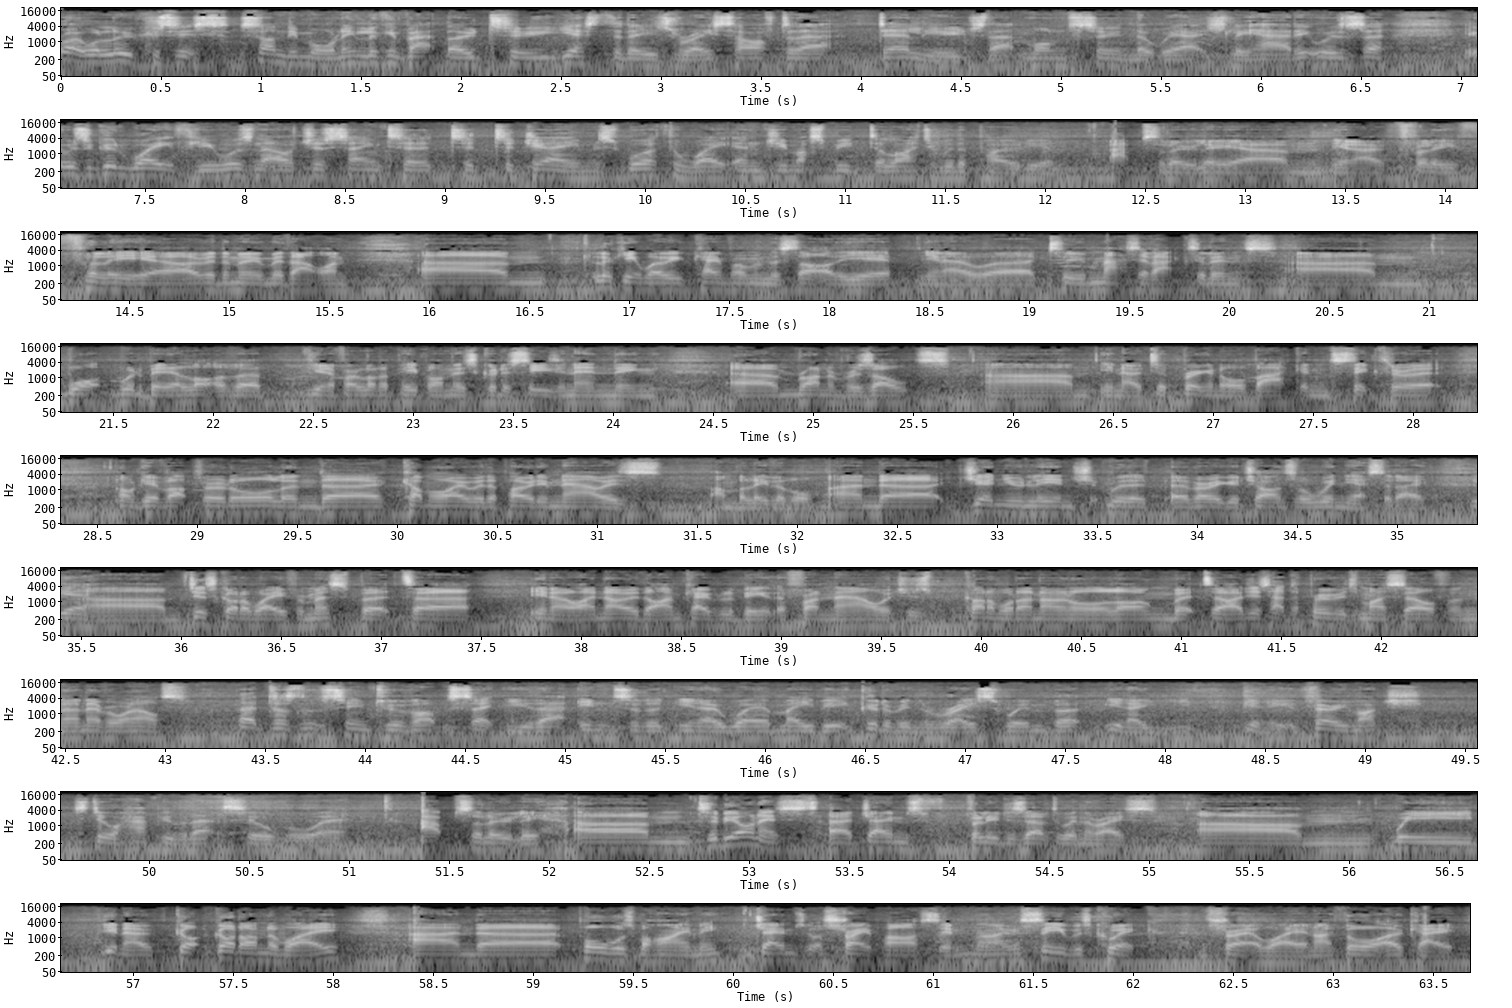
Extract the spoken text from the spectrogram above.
Right, well, Lucas, it's Sunday morning. Looking back though to yesterday's race after that deluge, that monsoon that we actually had, it was uh, it was a good wait for you, wasn't it? I was just saying to, to, to James, worth the wait, and you must be delighted with the podium. Absolutely, um, you know, fully fully uh, over the moon with that one. Um, looking at where we came from at the start of the year, you know, uh, two massive accidents. Um, what would have been a lot of a, you know, for a lot of people on this good a season-ending um, run of results, um, you know, to bring it all back and stick through it, not give up through it all, and uh, come away with a podium now is unbelievable and uh, genuinely with a, a, very good chance of a win yesterday. Yeah. Um, just got away from us, but uh, you know I know that I'm capable of being at the front now, which is kind of what I've known all along. But uh, I just had to prove it to myself and, and, everyone else. That doesn't seem to have upset you. That incident, you know, where maybe it could have been the race win, but you know, you, you know, very much still happy with that silverware. Absolutely. Um, to be honest, uh, James fully deserved to win the race. Um, we, you know, got got underway, and uh, Paul was behind me. James got straight past him. I could see he was quick straight away, and I thought, okay,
